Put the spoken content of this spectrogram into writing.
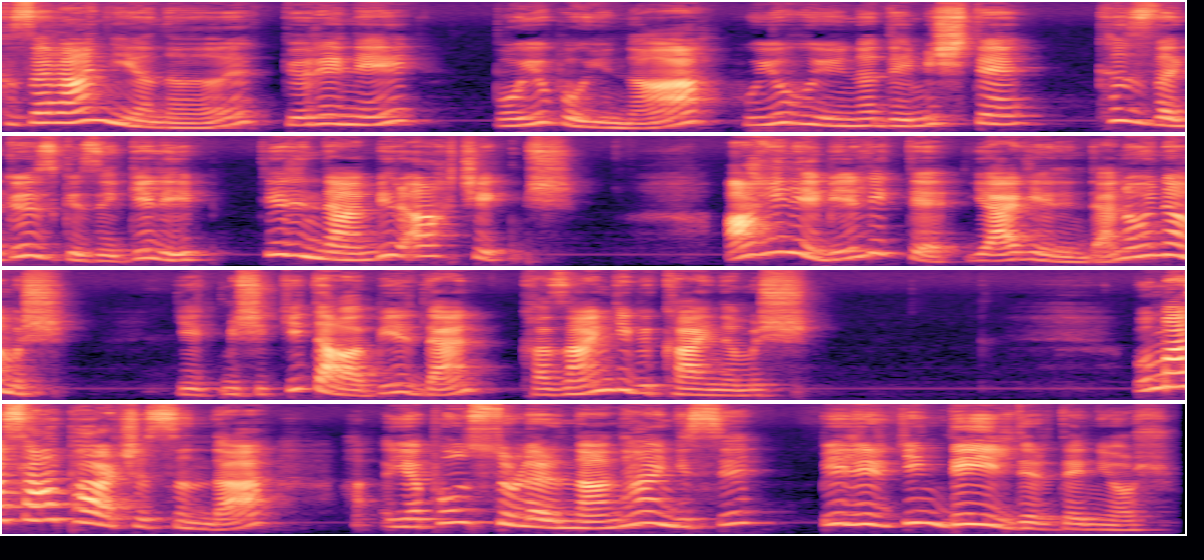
kızaran yanığı, göreni boyu boyuna, huyu huyuna demiş de kız da göz göze gelip derinden bir ah çekmiş. Ah ile birlikte yer yerinden oynamış. 72 dağ birden kazan gibi kaynamış. Bu masal parçasında Japon surlarından hangisi belirgin değildir deniyor.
